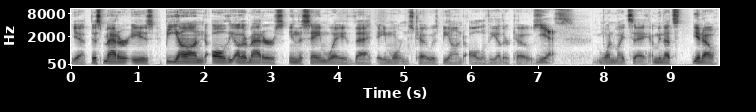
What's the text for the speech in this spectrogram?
Yeah, this matter is beyond all the other matters in the same way that a Morton's toe is beyond all of the other toes. Yes. One might say. I mean, that's you know,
